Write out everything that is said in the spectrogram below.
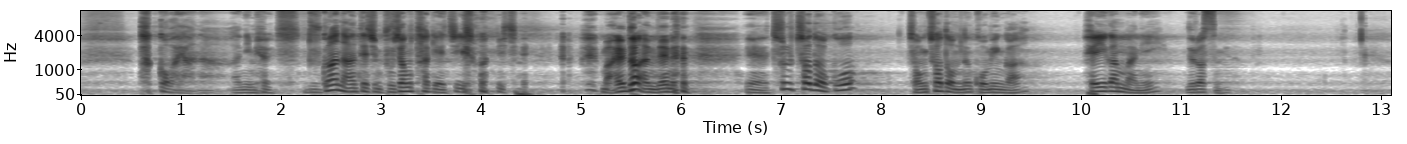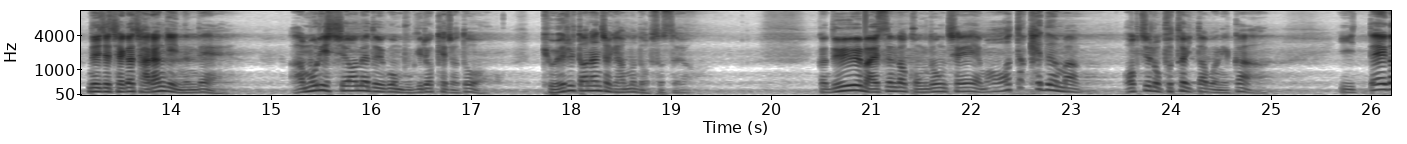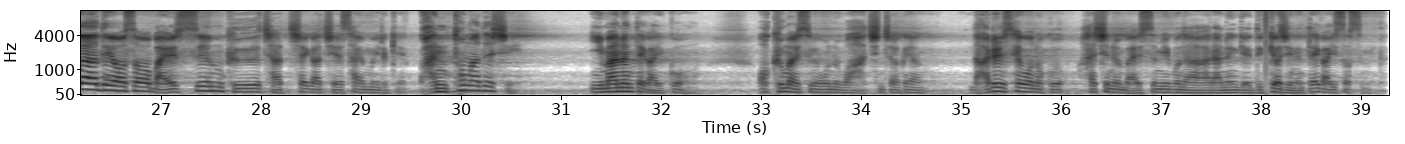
바꿔봐야 하나? 아니면 누가 나한테 지금 부정타기 했지? 이런 이제 말도 안 되는 예, 출처도 없고 정처도 없는 고민과 회의감만이 늘었습니다. 근데 이제 제가 잘한 게 있는데 아무리 시험에 들고 무기력해져도 교회를 떠난 적이 한 번도 없었어요. 그러니까 늘 말씀과 공동체에 뭐 어떻게든 막 억지로 붙어 있다 보니까 이 때가 되어서 말씀 그 자체가 제 삶을 이렇게 관통하듯이 임하는 때가 있고 어, 그 말씀이 오늘 와 진짜 그냥 나를 세워놓고 하시는 말씀이구나라는 게 느껴지는 때가 있었습니다.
